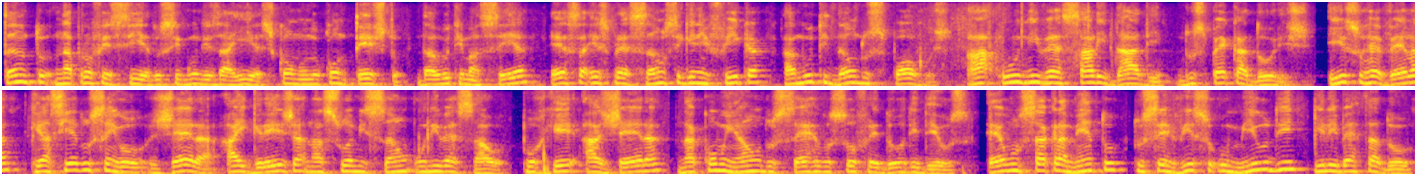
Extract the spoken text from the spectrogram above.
tanto na profecia do segundo Isaías como no contexto da última ceia, essa expressão significa a multidão dos povos, a universalidade dos pecadores. Isso revela que a ceia do Senhor gera a igreja na sua missão universal, porque a gera na comunhão do servo sofredor de Deus é um sacramento do serviço humilde e libertador.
